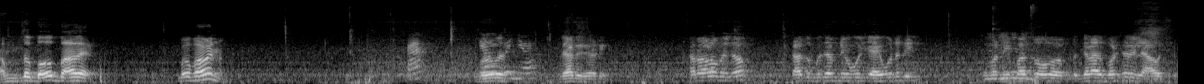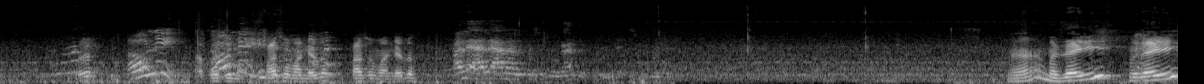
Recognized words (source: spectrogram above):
આમ તો બહુ ભાવે. બહુ ભાવે ને? બરોબર. રેડી રેડી. હાલો ભાઈ કાજુ બદામ ને એવું આવ્યું નથી. તમારે પાછો ગ્લાસ ભરશે એટલે આવશે. પછી માંગે તો પાછું માંગે તો. હા મજા આવી? મજા આવી?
